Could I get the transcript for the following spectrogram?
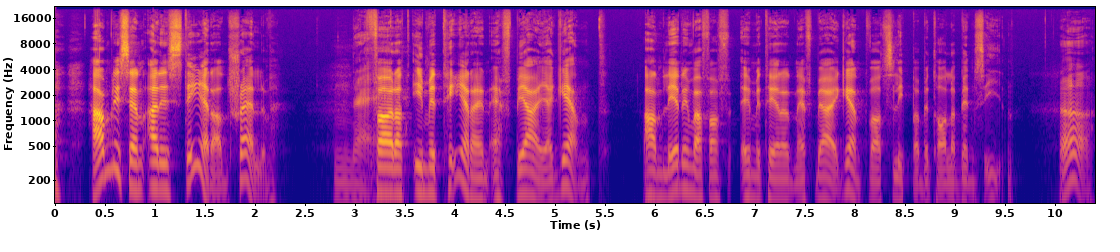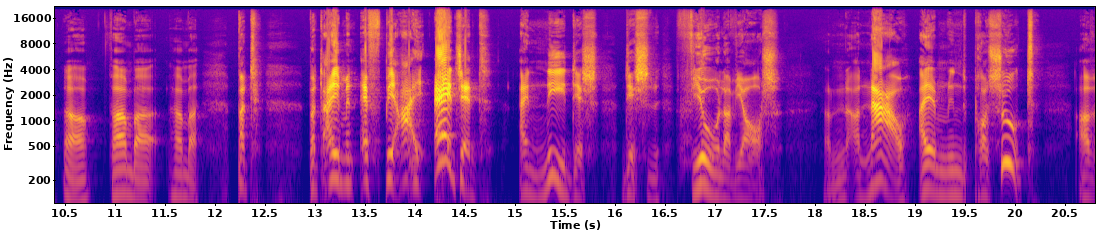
han blir sen arresterad själv. Nej. För att imitera en FBI-agent. Anledningen varför han imiterade en FBI-agent var att slippa betala bensin. Ja. Ja, för han bara, han bara But, but I'm an FBI agent! I need this, this fuel of yours. Now I am in pursuit of,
